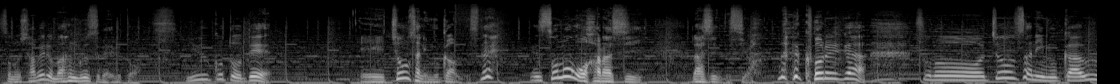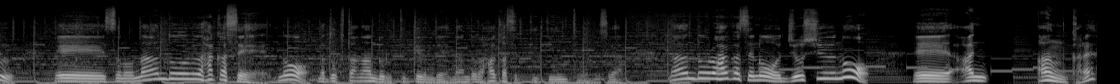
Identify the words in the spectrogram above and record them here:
そのしゃべるマングースがいるということで、えー、調査に向かうんですね。そのお話らしいんですよ。これがその調査に向かう、えー、そのナンドール博士の、まあ、ドクターナンドルって言ってるんでナンドール博士って言っていいと思うんですがナンドール博士の助手の、えー、アンアンかな？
